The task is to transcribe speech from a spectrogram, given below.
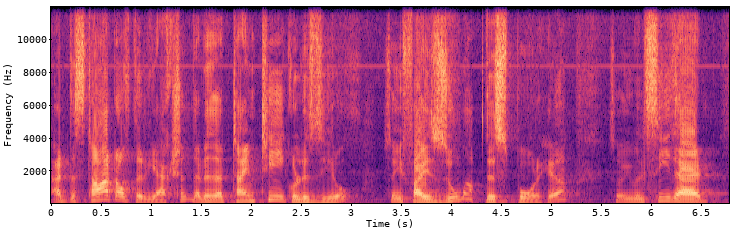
at the start of the reaction that is at time t equal to 0. So, if I zoom up this pore here, so you will see that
